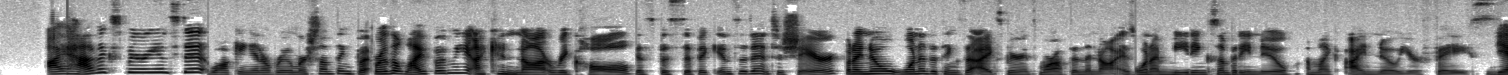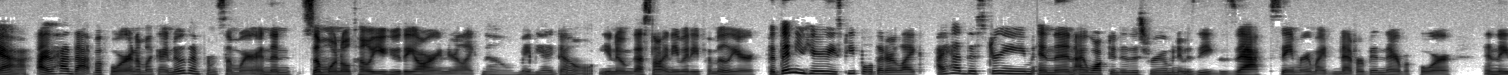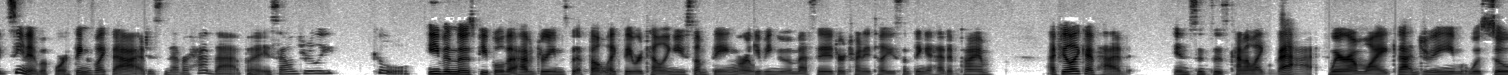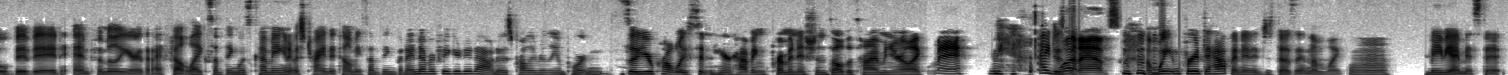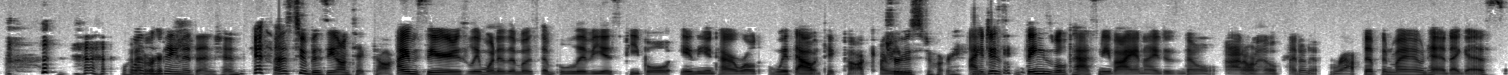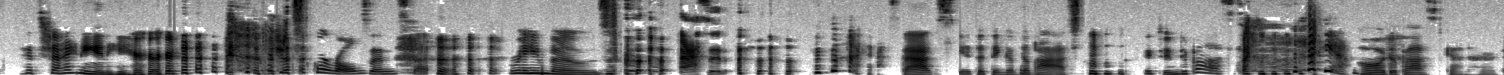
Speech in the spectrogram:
I have experienced it walking in a room or something, but for the life of me, I cannot recall a specific incident to share. But I know one of the things that I experience more often than not is when I'm meeting somebody new, I'm like, I know your face. Yeah, I've had that before, and I'm like, I know them from somewhere, and then someone will tell you who they are, and you're like, no, maybe I don't. You know, that's not anybody familiar. But then you hear these people that are like, I had this dream, and then I walked into this room, and it was the exact same room. I'd never been there before, and they'd seen it before. Things like that. I just never had that, but it sounds really cool. Even those people that have dreams that felt like they were telling you something or giving you a message or trying to tell you something ahead of time. I feel like I've had instances kind of like that where I'm like, that dream was so vivid and familiar that I felt like something was coming and it was trying to tell me something, but I never figured it out and it was probably really important. So you're probably sitting here having premonitions all the time and you're like, meh, I just, don't- whatevs. I'm waiting for it to happen and it just doesn't. And I'm like, mm, maybe I missed it. Whatever. Wasn't paying attention. I was too busy on TikTok. I'm seriously one of the most oblivious people in the entire world without TikTok. I True mean, story. I just, things will pass me by and I just don't, I don't know. I don't know. Wrapped up in my own head, I guess. it's shiny in here. There's squirrels and stuff. Rainbows. Acid. That's, it's a thing of the past. It's in the past. yeah. Oh, the past can hurt.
